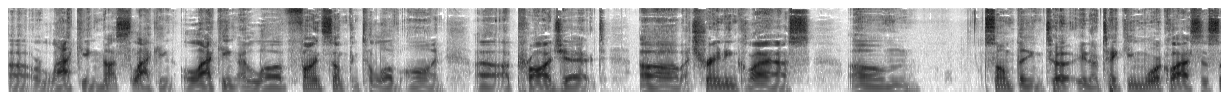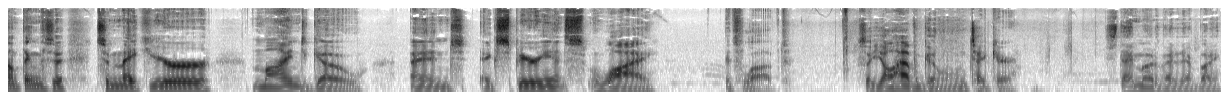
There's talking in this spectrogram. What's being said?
uh, or lacking, not slacking, lacking a love, find something to love on. Uh, a project, uh, a training class, um, something to you know taking more classes something to to make your mind go and experience why it's loved. So y'all have a good one. Take care. Stay motivated everybody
